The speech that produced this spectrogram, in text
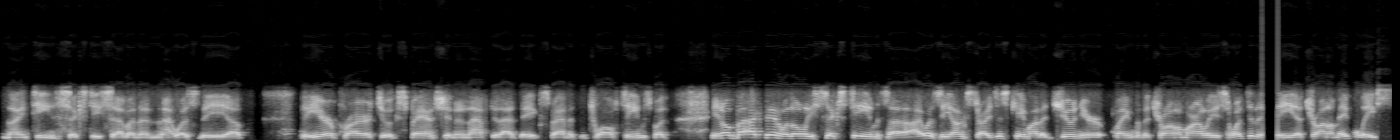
1967, and that was the uh, the year prior to expansion, and after that they expanded to 12 teams. But you know, back then with only six teams, uh, I was a youngster. I just came out of junior playing for the Toronto Marlies. I went to the, the uh, Toronto Maple Leafs,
